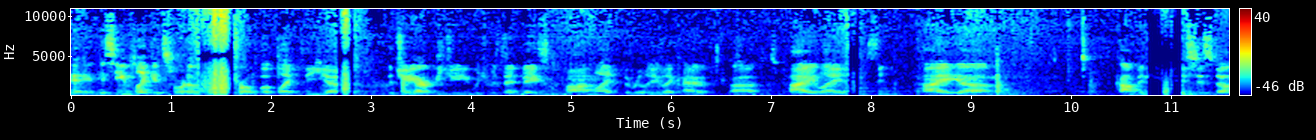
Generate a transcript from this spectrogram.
Yeah, it, it seems like it's sort of a trope of like the uh, the JRPG, which was then based upon like the really like kind of uh, high like high um, combination system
